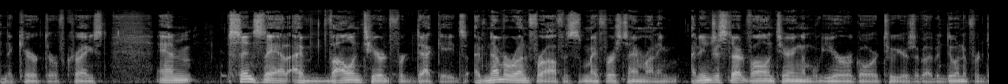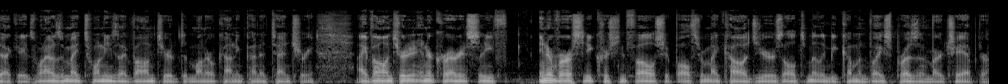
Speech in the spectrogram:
and the character of Christ. And since that, I've volunteered for decades. I've never run for office. It's my first time running. I didn't just start volunteering a year ago or two years ago. I've been doing it for decades. When I was in my 20s, I volunteered at the Monroe County Penitentiary. I volunteered at InterContinental InterVarsity Christian Fellowship all through my college years, ultimately becoming vice president of our chapter.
